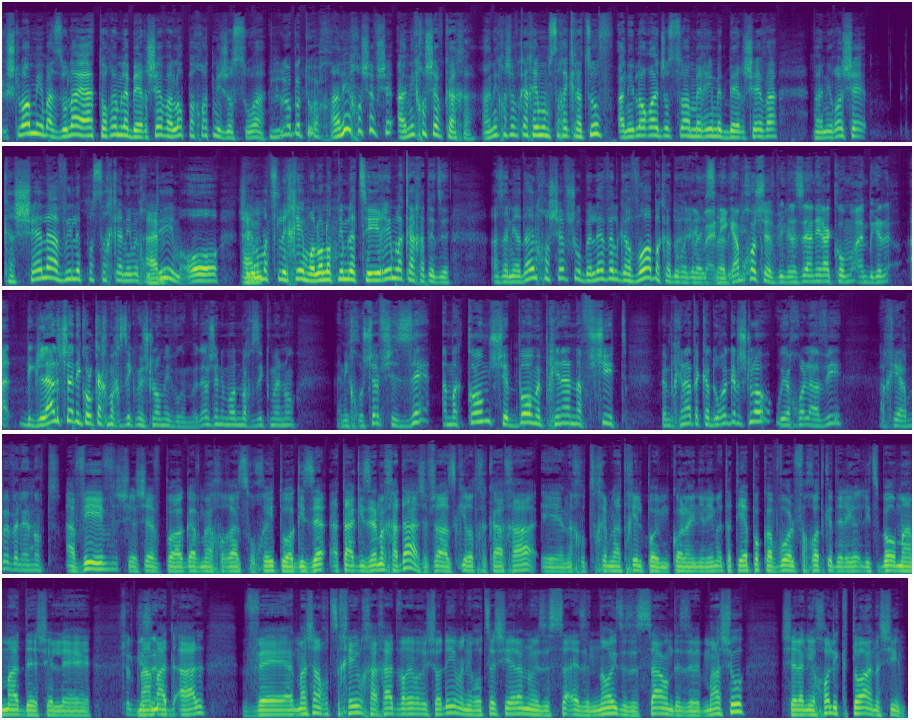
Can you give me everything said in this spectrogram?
שלומי אזולאי היה תורם לבאר שבע לא פחות מז'וסואה. לא בטוח. אני חושב ש... אני חושב ככה. אני חושב ככה אם הוא משחק רצוף, אני לא רואה את ג'וסואה מרים את באר שבע, ואני רואה שקשה להביא לפה שחקנים איכותיים, או שלא אני- מצליחים, או לא נותנים לצעירים לקחת את זה. אז אני עדיין חושב שהוא ב-level גבוה בכדורגל אני הישראלי. גם חושב, בגלל זה אני רק אומר, בגלל, בגלל שאני כל כך מחזיק משלומי, וגם יודע שאני מאוד מחזיק ממנו, אני חושב שזה המקום שבו מבחינה נפשית ומבחינת הכדורגל שלו, הוא יכול להביא הכי הרבה וליהנות. אביב, שיושב פה אגב מאחורי הזכוכית, הוא הגזם, אתה הגזם החדש, אפשר להזכיר אותך ככה, אה, אנחנו צריכים להתחיל פה עם כל העניינים, אתה תהיה פה קבוע לפחות כדי לצבור מעמד אה, של אה, של. מעמד על, ומה שאנחנו צריכים, אחד הדברים הראשונים, אני רוצה שיהיה לנו איזה, איזה נויז, איזה סאונד, איזה משהו, של אני יכול לקטוע אנשים.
